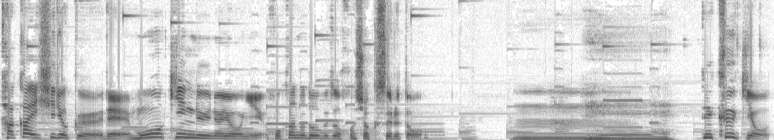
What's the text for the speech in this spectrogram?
高い視力で猛禽類のように他の動物を捕食するとうへん。え。で空気を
